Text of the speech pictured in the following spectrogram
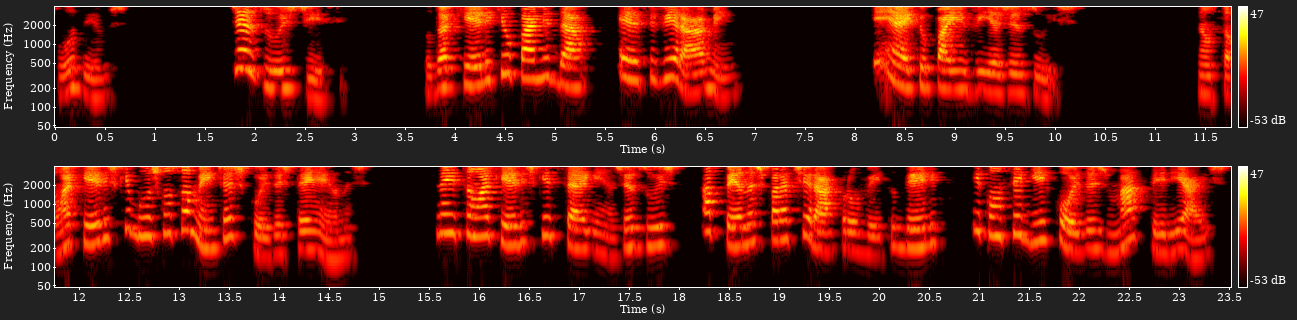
por Deus. Jesus disse: Todo aquele que o Pai me dá, esse virá a mim. Quem é que o Pai envia a Jesus? Não são aqueles que buscam somente as coisas terrenas, nem são aqueles que seguem a Jesus apenas para tirar proveito dele e conseguir coisas materiais.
